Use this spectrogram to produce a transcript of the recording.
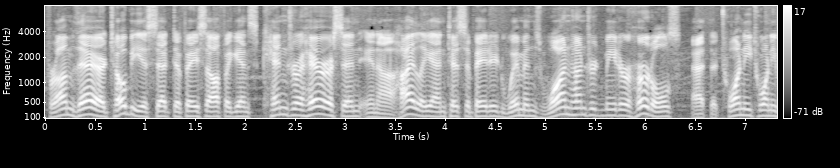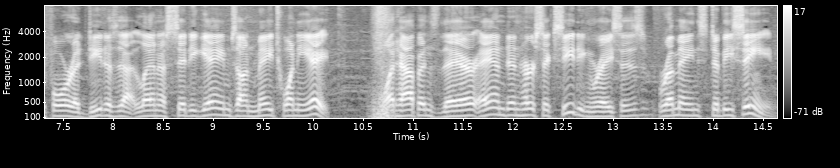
From there, Tobi is set to face off against Kendra Harrison in a highly anticipated women's 100 meter hurdles at the 2024 Adidas Atlanta City Games on May 28th. What happens there and in her succeeding races remains to be seen.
